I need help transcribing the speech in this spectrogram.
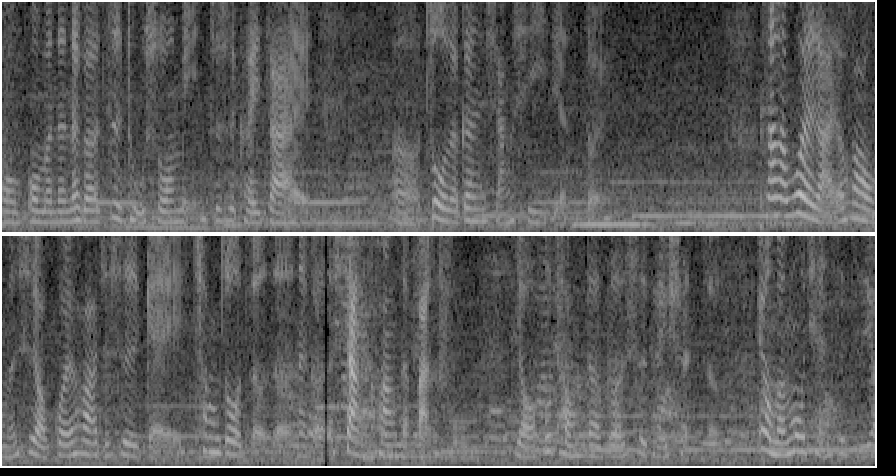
我我们的那个制图说明，就是可以再呃做的更详细一点。对。那未来的话，我们是有规划，就是给创作者的那个相框的版幅有不同的格式可以选择，因为我们目前是只有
